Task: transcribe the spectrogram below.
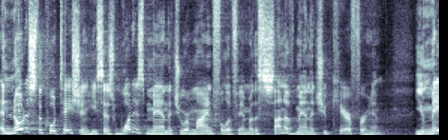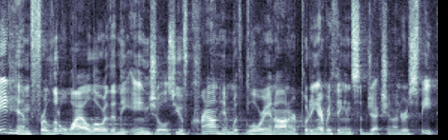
And notice the quotation. He says, What is man that you are mindful of him, or the Son of Man that you care for him? You made him for a little while lower than the angels. You have crowned him with glory and honor, putting everything in subjection under his feet.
